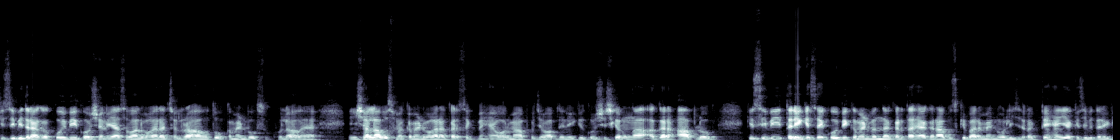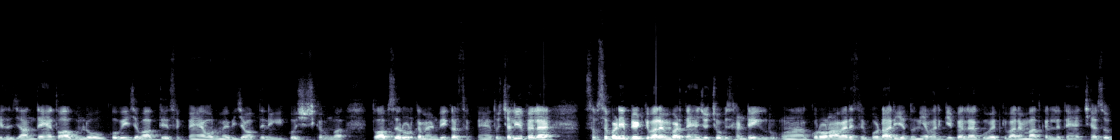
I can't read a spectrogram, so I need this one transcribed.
किसी भी तरह का कोई भी क्वेश्चन या सवाल वगैरह चल रहा हो तो कमेंट बॉक्स खुला हुआ है। इंशाल्लाह आप उसमें कमेंट वगैरह कर सकते हैं और मैं आपको जवाब देने की कोशिश करूँगा। अगर आप लोग किसी भी तरीके से कोई भी कमेंट बंदा करता है, अगर आप उसके बारे में नॉलेज रखते हैं या किसी भी तरीके से जानते हैं तो आप उन लोगों को भी जवाब दे सकते हैं और मैं भी जवाब देने की कोशिश करूँगा। तो आप ज़रूर कमेंट भी कर सकते हैं। तो चलिए पहले सबसे बड़ी अपडेट के बारे में बढ़ते हैं, जो चौबीस घंटे की कोरोना वायरस रिपोर्ट आ रही है। दुनिया भर की पहले कुवैत के बारे में बात कर लेते हैं। छः सौ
